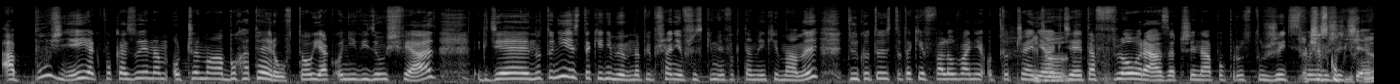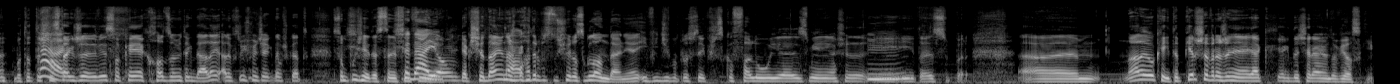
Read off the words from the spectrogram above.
a później jak pokazuje nam oczyma bohaterów to, jak oni widzą świat, gdzie no to nie jest takie, nie wiem, napieprzanie wszystkimi efektami, jakie mamy, tylko to jest to takie falowanie otoczenia, to- gdzie ta flora zaczyna po prostu żyć swoim Jak się skupisz, życiem. nie? Bo to też Tak. jest tak, że jest okej, jak chodzą i tak dalej, ale w którymś momencie, jak na przykład są później te sceny Siadają. filmie, jak siadają, nasz Tak. bohater po prostu się rozgląda, nie? I widzi po prostu, jak wszystko faluje, zmienia się Mhm. i, i to jest super. Em, no ale okej, te pierwsze wrażenia, jak, jak docierają do wioski.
